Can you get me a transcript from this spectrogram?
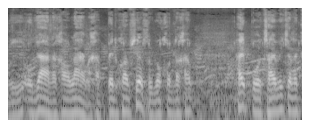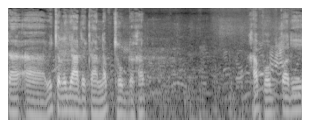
หรือองค์ย่านะเข้าล่างนะครับ เป็นความเชื่อส่วนบุคคลนะครับ ให้โปรดใช้วิจารณญาณอ่าวิจารณญาณในการรับชมนะครับ ครับผมตอนนี้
